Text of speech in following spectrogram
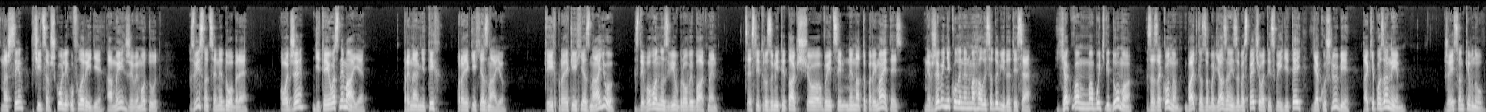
Наш син вчиться в школі у Флориді, а ми живемо тут. Звісно, це недобре. Отже, дітей у вас немає, принаймні тих, про яких я знаю. Тих, про яких я знаю? здивовано звів брови Бакмен. Це слід розуміти так, що ви цим не надто переймаєтесь? Невже ви ніколи не намагалися довідатися? Як вам, мабуть, відомо, за законом батько зобов'язаний забезпечувати своїх дітей як у шлюбі, так і поза ним. Джейсон кивнув.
